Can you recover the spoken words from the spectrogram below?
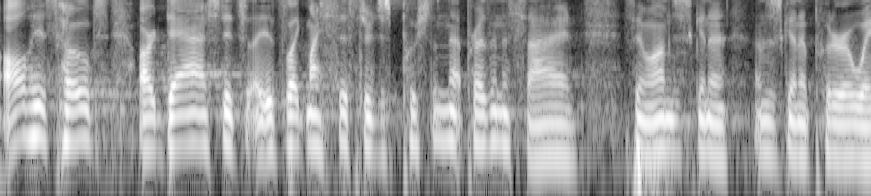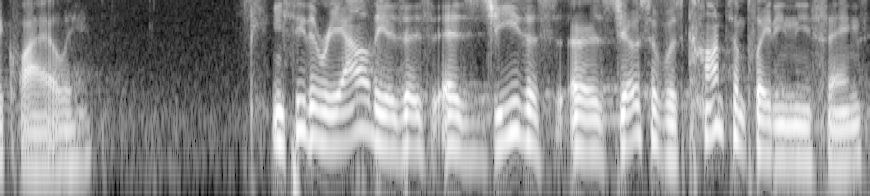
All his hopes are dashed. It's, it's like my sister just pushed that present aside, saying, well, I'm just going to I'm just going to put her away quietly. You see, the reality is, as, as, Jesus or as Joseph was contemplating these things,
